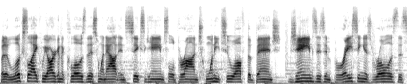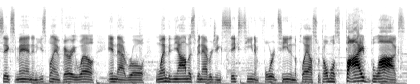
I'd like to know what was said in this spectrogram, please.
But it looks like we are going to close this one out in six games. LeBron 22 off the bench. James is embracing his role as the sixth man, and he's playing very well in that role. Wembanyama's been averaging 16 and 14 in the playoffs with almost five blocks.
